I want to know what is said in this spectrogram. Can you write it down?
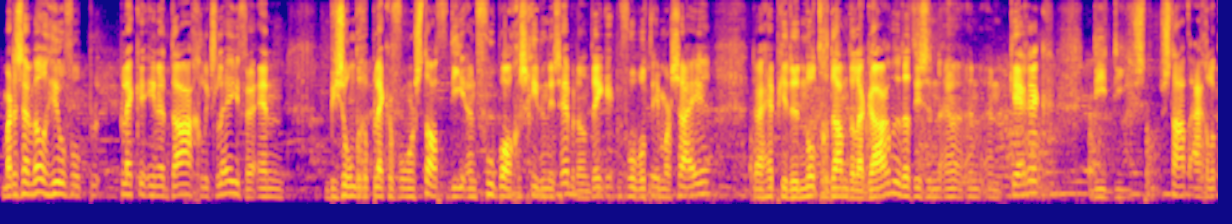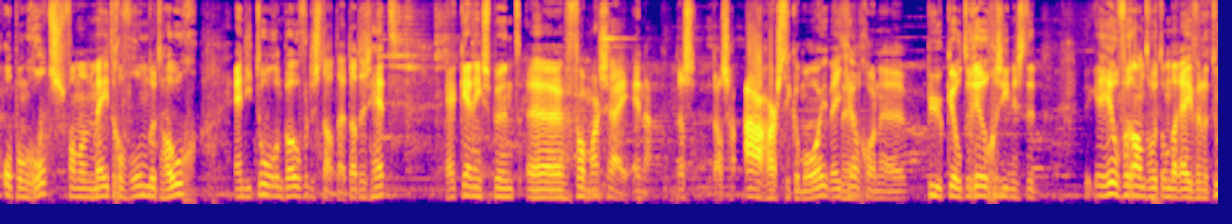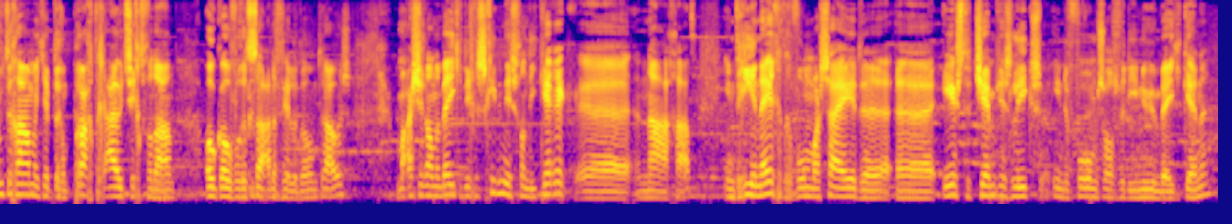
Maar er zijn wel heel veel pl- plekken in het dagelijks leven en bijzondere plekken voor een stad die een voetbalgeschiedenis hebben. Dan denk ik bijvoorbeeld in Marseille. Daar heb je de Notre-Dame de la Garde. Dat is een, een, een kerk die, die staat eigenlijk op een rots van een meter of honderd hoog. En die torent boven de stad uit. Dat is het herkenningspunt eh, van Marseille. En nou, dat is, dat is A, hartstikke mooi. Weet je Ja. wel, gewoon eh, puur cultureel gezien is het heel verantwoord om daar even naartoe te gaan. Want je hebt er een prachtig uitzicht vandaan. Ook over het Stade Velodrome trouwens. Maar als je dan een beetje de geschiedenis van die kerk eh, nagaat. In 93 won Marseille de eh, eerste Champions League in de vorm zoals we die nu een beetje kennen.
